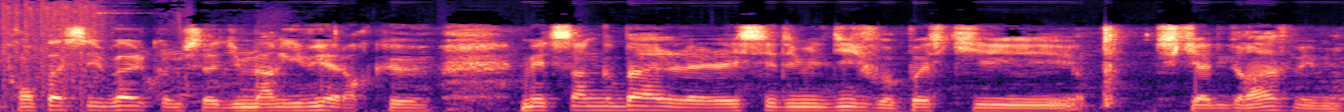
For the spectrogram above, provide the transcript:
prend pas ses balles comme ça a dû m'arriver alors que mettre 5 balles à la SC 2010 je vois pas ce qui est ce qu'il y a de grave mais bon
